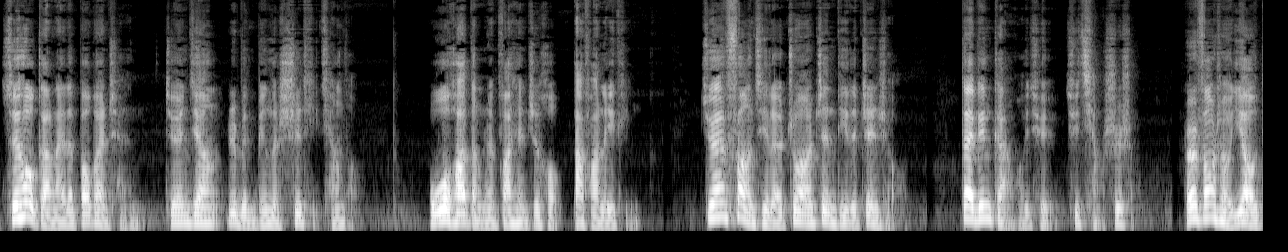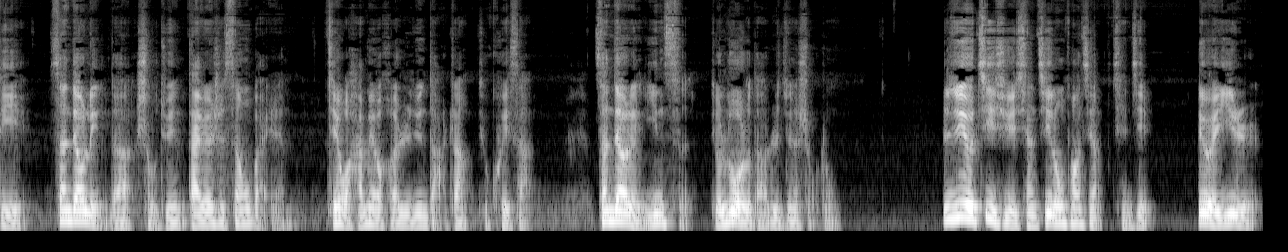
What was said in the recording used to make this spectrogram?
随后赶来的包干臣居然将日本兵的尸体抢走。吴国华等人发现之后大发雷霆，居然放弃了重要阵地的镇守，带兵赶回去去抢尸首。而防守要地三雕岭的守军大约是三五百人，结果还没有和日军打仗就溃散，三雕岭因此就落入到日军的手中。日军又继续向基隆方向前进。六月一日，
